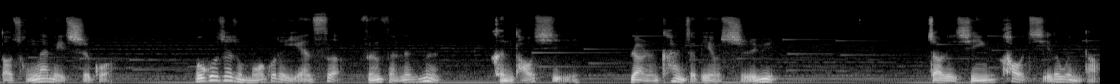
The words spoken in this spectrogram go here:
倒从来没吃过。不过这种蘑菇的颜色粉粉嫩嫩，很讨喜，让人看着便有食欲。赵立新好奇地问道。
